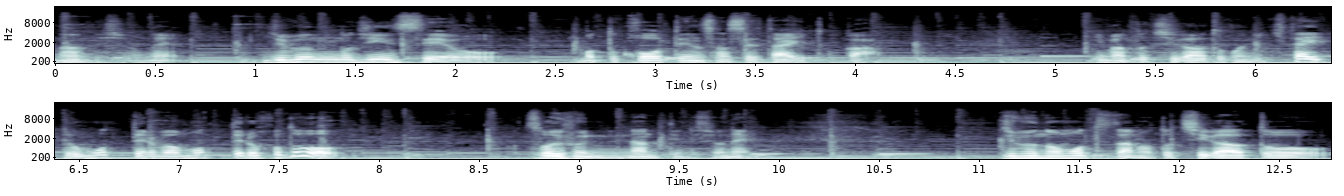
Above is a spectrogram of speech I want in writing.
なんでしょうね。自分の人生をもっと好転させたいとか今と違うとこに行きたいって思ってれば思ってるほどそういうふうに何て言うんでしょうね。自分の思ってたのと違うと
